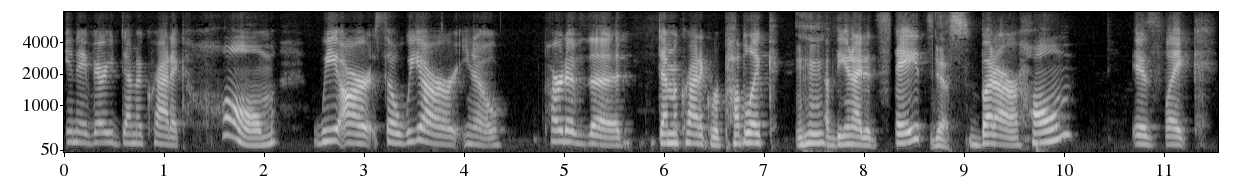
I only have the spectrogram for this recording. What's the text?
in a very democratic home, we are so we are, you know, part of the Democratic Republic Mhm. of the United States. Yes. But our home is like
